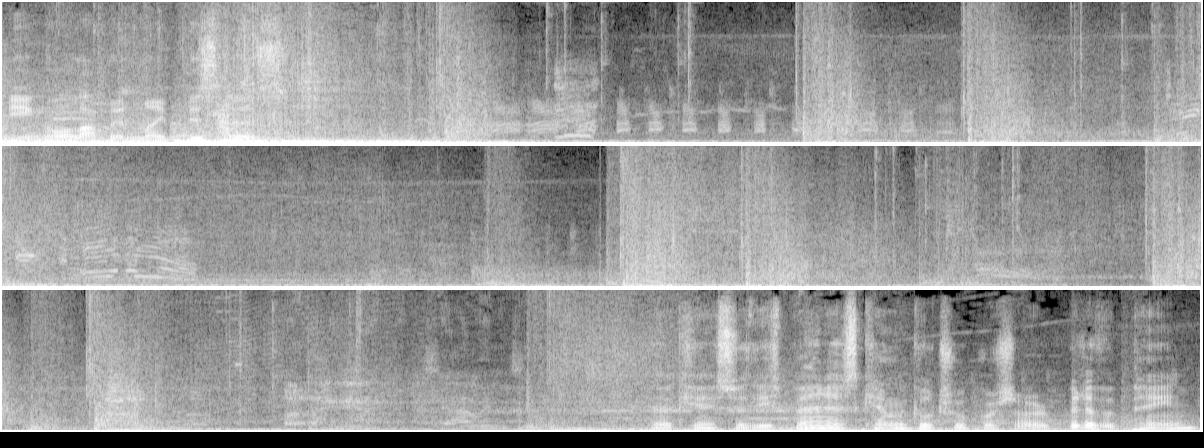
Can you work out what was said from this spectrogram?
being all up in my business. Okay, so these badass chemical troopers are a bit of a pain.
